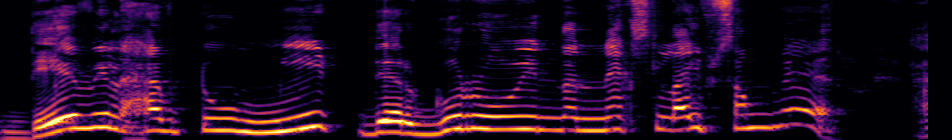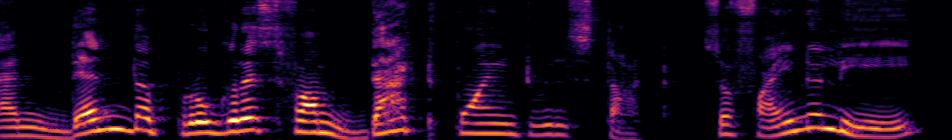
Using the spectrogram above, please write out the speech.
They will have to meet their guru in the next life somewhere. And then the progress from that point will start. So, finally,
